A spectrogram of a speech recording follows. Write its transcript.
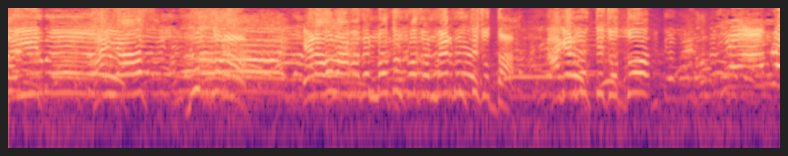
সাইদ ফাইয়াজ মুক্তরা। এরা হলো আমাদের নতুন প্রজন্মের মুক্তিযোদ্ধা। আগের মুক্তিযুদ্ধ আমরা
